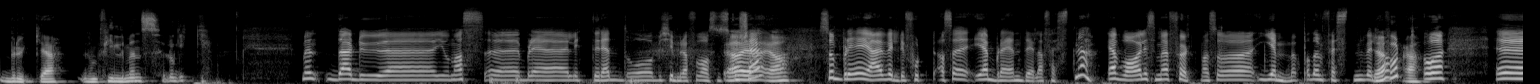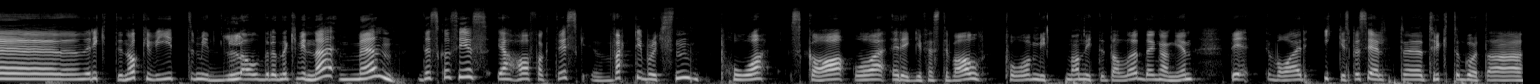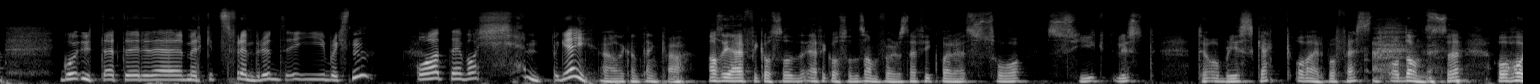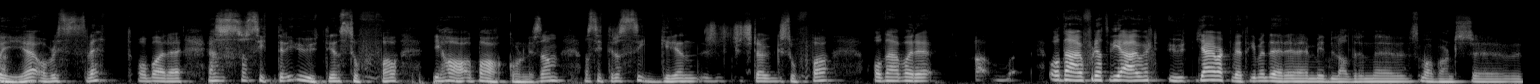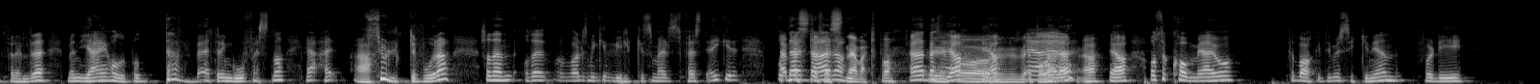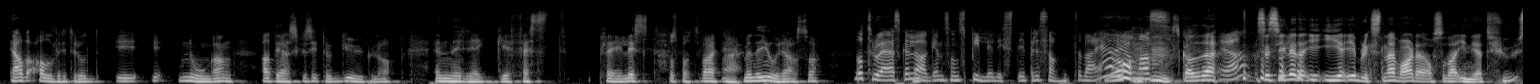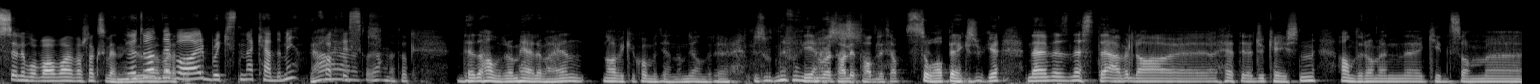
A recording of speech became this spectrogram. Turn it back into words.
bruke liksom, filmens logikk. Men der du, eh, Jonas, eh, ble litt redd og bekymra for hva som Ja, skulle ja, skje, ja. så ble jeg veldig fort Altså, jeg ble en del av festen, jeg. Jeg var liksom, jeg følte meg så hjemme på den festen veldig Ja, fort. ja. Og eh, riktignok hvit, middelaldrende kvinne, men det skal sies, jeg har faktisk vært i Brixton på ska- og reggaefestival på midten av 90-tallet den gangen. Det var ikke spesielt eh, trygt å gå, ut av, gå ute etter eh, mørkets frembrudd i Brixton. Og det var kjempegøy. Ja, det kan jeg tenke meg. Altså, jeg fikk, også, jeg fikk også den samme følelsen. Jeg fikk bare så sykt lyst til å bli skækk og være på fest og danse og hoie og bli svett og bare ja, så, sitter de ute i en sofa i ha- bakgården, liksom, og sitter og sigger i en stygg sofa, og det er bare og det er jo fordi at vi er jo helt ut... Jeg vet ikke med dere middelaldrende småbarnsforeldre, men jeg holder på å daue etter en god fest nå. Jeg er Ja. sultefora. Så den, og det var liksom ikke hvilken som helst fest. Jeg gikk, og Det er beste der, festen jeg har vært på. Ja, best- ja, på ja. Ja, ja. Ja. Ja, og så kommer jeg jo tilbake til musikken igjen, fordi jeg hadde aldri trodd i, i, noen gang at jeg skulle sitte og google opp en reggae-fest-playlist på Spotify. Nei. Men det gjorde jeg også. Nå tror jeg jeg skal lage en sånn spilleliste i presang til deg, Ja, Jonas. mm, skal du det? Ja. Cecilie, det, i, i- i Blixen der, var det også da inne i et hus, eller hva, hva, hva slags venue Vet du hva, det var Brixton Academy, ja, faktisk. Ja, nettopp, ja. Det det handler om hele veien Nå har vi ikke kommet gjennom de andre episodene, for vi er ta, litt, ta litt ja. så det neste er vel da eh, heter Education. Handler om en eh, kid som eh,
